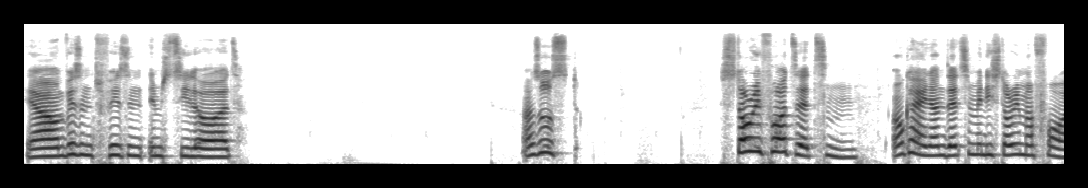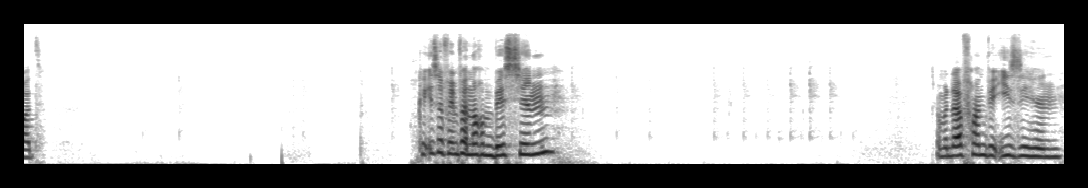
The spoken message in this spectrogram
Ja, und wir sind, wir sind im Zielort. Also, St Story fortsetzen. Okay, dann setzen wir die Story mal fort. Okay, ist auf jeden Fall noch ein bisschen. Aber da fahren wir easy hin.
